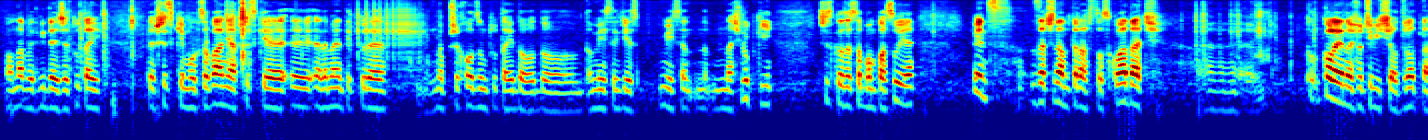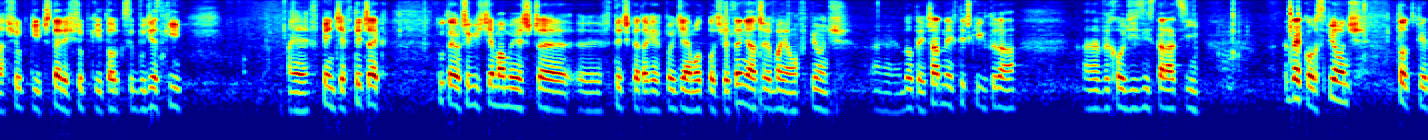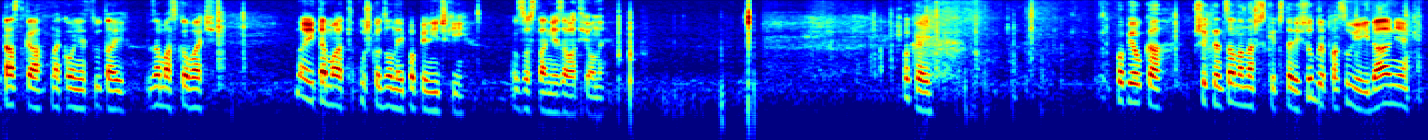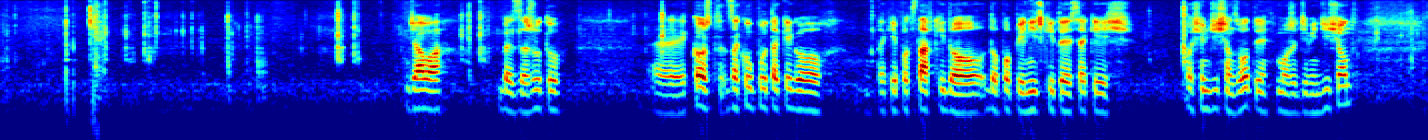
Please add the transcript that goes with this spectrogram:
O, nawet widać, że tutaj te wszystkie mocowania, wszystkie y, elementy, które no, przychodzą tutaj do, do, do miejsca, gdzie jest miejsce na- śrubki, wszystko ze sobą pasuje. Więc zaczynam teraz to składać. E, ko- Kolejność oczywiście odwrotna, śrubki, cztery śrubki, torksy 20, e, wpięcie wtyczek. Tutaj oczywiście mamy jeszcze e, wtyczkę, tak jak powiedziałem, od podświetlenia. Trzeba ją wpiąć do tej czarnej wtyczki, która e, wychodzi z instalacji. Dekor spiąć, torks 15 na koniec tutaj zamaskować. No i temat uszkodzonej popielniczki zostanie załatwiony. Ok. Popiołka przykręcona na wszystkie cztery śruby, pasuje idealnie. Działa bez zarzutu. E, Koszt zakupu takiego, takiej podstawki do, do popielniczki to jest jakieś 80 zł, może 90.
